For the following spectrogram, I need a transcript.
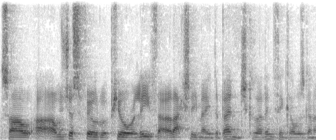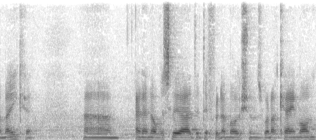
so I, I, was just filled with pure relief that I'd actually made the bench because I didn't think I was going to make it. Um, and then obviously I had the different emotions when I came on.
